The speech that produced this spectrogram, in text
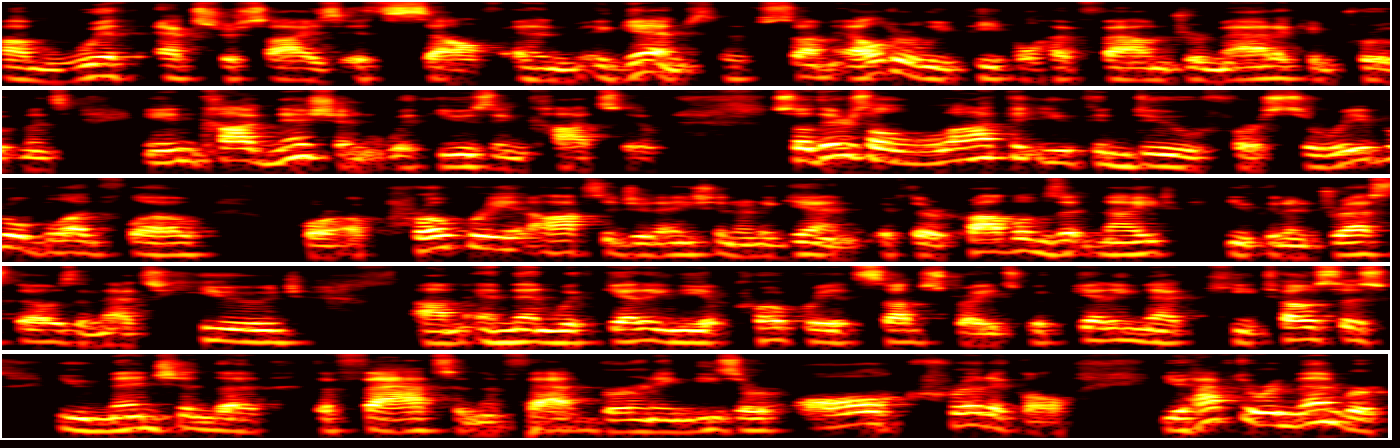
um, with exercise itself. And again, some elderly people have found dramatic improvements in cognition with using KAATSU So there's a lot that you can do for cerebral blood flow, for appropriate oxygenation. And again, if there are problems at night, you can address those, and that's huge. Um, and then with getting the appropriate substrates, with getting that ketosis, you mentioned the, the fats and the fat burning. These are all critical. You have to remember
